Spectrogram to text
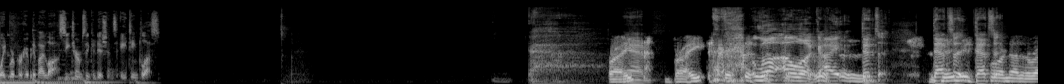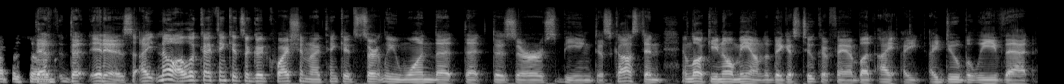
Void were prohibited by law. See terms and conditions. 18 plus. Right, Man. right. look, oh, uh, look, I, that's that's a, that's for a, another episode. That, that it is. I no. Uh, look, I think it's a good question. and I think it's certainly one that that deserves being discussed. And and look, you know me, I'm the biggest Tuukka fan, but I I, I do believe that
